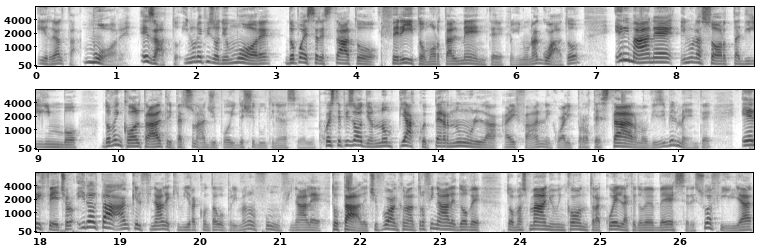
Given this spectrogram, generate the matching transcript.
in realtà muore. Esatto, in un episodio muore dopo essere stato ferito mortalmente in un agguato e rimane in una sorta di limbo dove incontra altri personaggi poi deceduti nella serie. Questo episodio non piacque per nulla ai fan, i quali protestarono visibilmente e rifecero. In realtà anche il finale che vi raccontavo prima non fu un finale totale, ci fu anche un altro finale dove Thomas Magnum incontra quella che dovrebbe essere sua figlia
